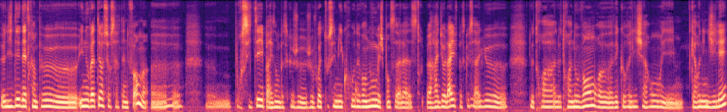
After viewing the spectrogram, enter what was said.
l'idée d'être un peu euh, innovateur sur certaines formes. euh, pour citer, par exemple, parce que je, je vois tous ces micros devant nous, mais je pense à la, à Radio Live, parce que ça a lieu euh, le, 3, le 3 novembre avec Aurélie Charon et Caroline Gillet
